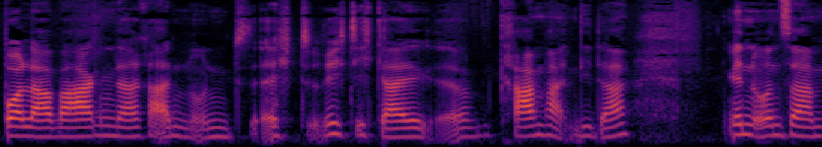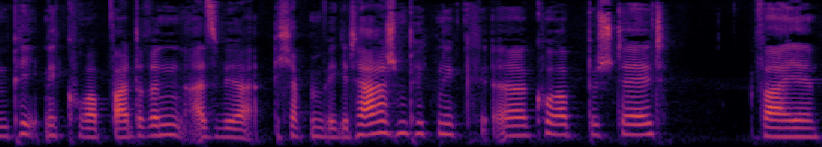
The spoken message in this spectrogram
Bollerwagen daran und echt richtig geil äh, Kram hatten die da. In unserem Picknickkorb war drin, also wir, ich habe einen vegetarischen Picknickkorb bestellt, weil,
